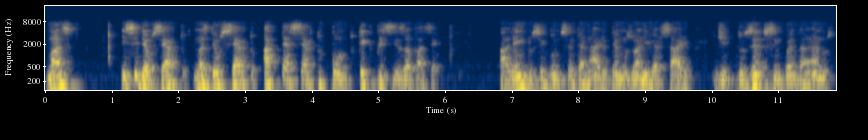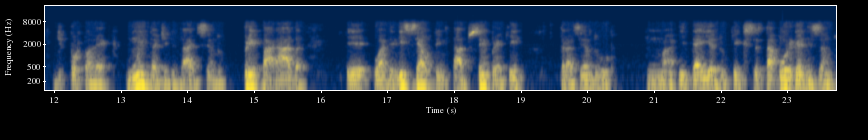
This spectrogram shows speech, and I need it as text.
Mas, e se deu certo? Mas deu certo até certo ponto. O que, que precisa fazer? Além do segundo centenário, temos o aniversário de 250 anos de Porto Alegre. Muita atividade sendo preparada e o Adeli Cel tem estado sempre aqui trazendo uma ideia do que, que se está organizando.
